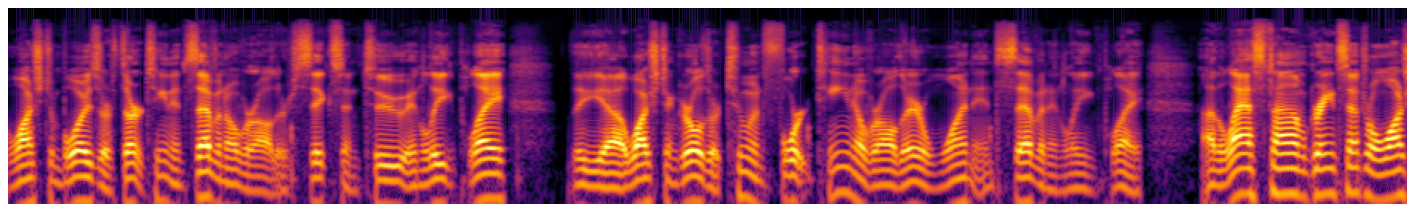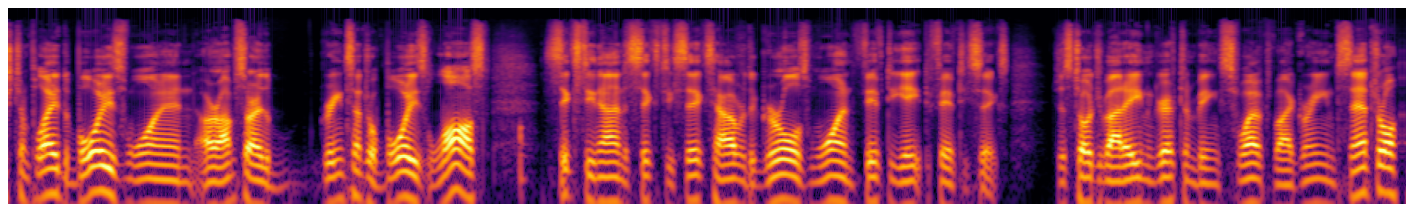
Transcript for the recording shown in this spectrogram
The Washington boys are 13 and 7 overall. They're 6 and 2 in league play. The uh, Washington girls are two and fourteen overall. They're one and seven in league play. Uh, the last time Greene Central and Washington played, the boys won, or I'm sorry, the Greene Central boys lost 69 to 66. However, the girls won 58 to 56. Just told you about Ayden Grifton being swept by Greene Central.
